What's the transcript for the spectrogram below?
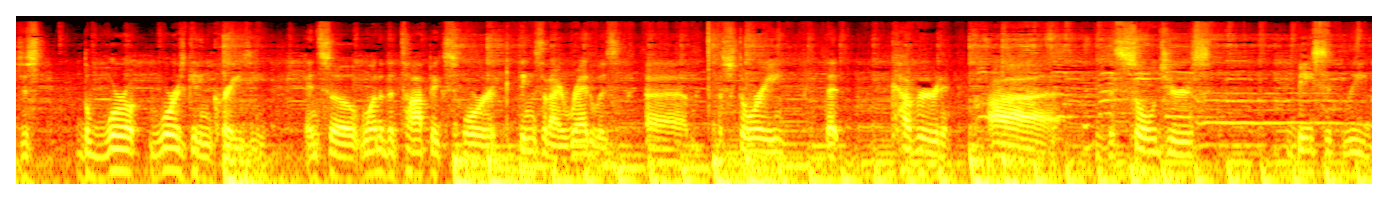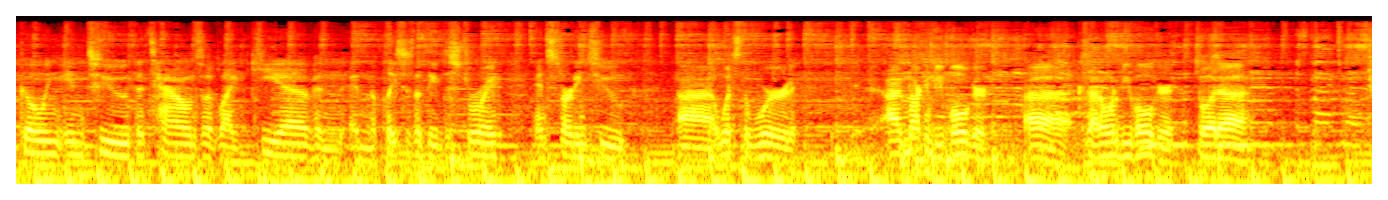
just the war war is getting crazy. And so one of the topics or things that I read was um, a story that covered uh, the soldiers basically going into the towns of like Kiev and, and the places that they've destroyed and starting to, uh, what's the word? I'm not going to be vulgar because uh, I don't want to be vulgar, but uh,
